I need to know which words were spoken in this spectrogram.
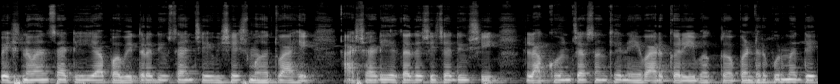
वैष्णवांसाठी या पवित्र दिवसांचे विशेष महत्त्व आहे. आषाढी एकादशीच्या दिवशी लाखोंच्या संख्येने वारकरी भक्त पंढरपूरमध्ये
